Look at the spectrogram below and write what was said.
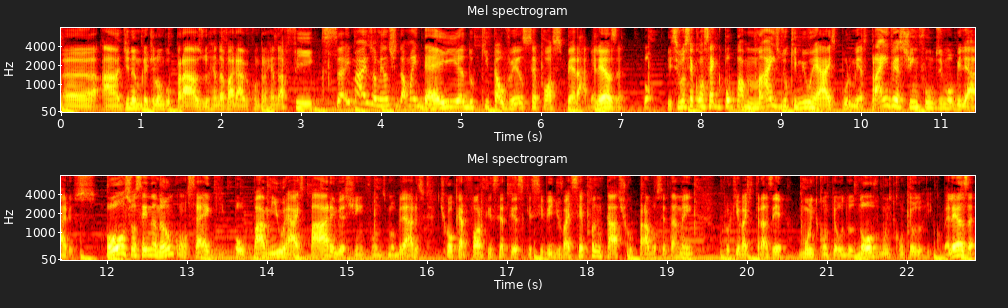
ah, a dinâmica de longo prazo, renda variável contra renda fixa, e mais ou menos te dá uma ideia do que talvez você possa esperar, beleza? Bom, e se você consegue poupar mais do que mil reais por mês para investir em fundos imobiliários, ou se você ainda não consegue poupar mil reais para investir em fundos imobiliários, de qualquer forma, tenho certeza que esse vídeo vai ser fantástico para você também, porque vai te trazer muito conteúdo novo, muito conteúdo rico, beleza?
